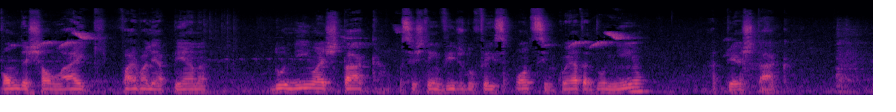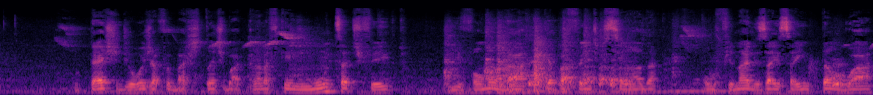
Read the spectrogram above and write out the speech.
vamos deixar um like, vai valer a pena. Do ninho à estaca. Vocês têm vídeo do Face ponto 50 do ninho até a estaca. O teste de hoje já foi bastante bacana, fiquei muito satisfeito. E vamos andar daqui para frente que se anda. Vamos finalizar isso aí em Tanguá.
